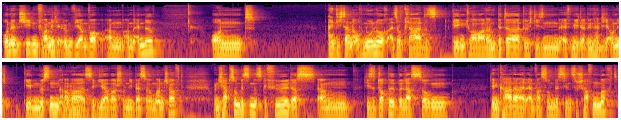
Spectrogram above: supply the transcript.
Unentschieden, fand ich irgendwie am, am, am Ende. Und eigentlich dann auch nur noch, also klar, das Gegentor war dann bitter durch diesen Elfmeter, den hätte ich auch nicht geben müssen, aber Sevilla war schon die bessere Mannschaft. Und ich habe so ein bisschen das Gefühl, dass ähm, diese Doppelbelastung dem Kader halt einfach so ein bisschen zu schaffen macht.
